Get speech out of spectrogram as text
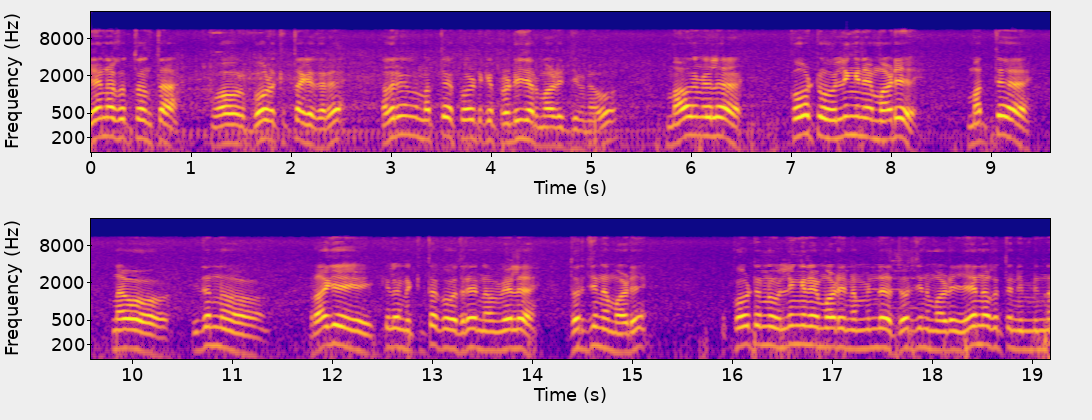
ಏನಾಗುತ್ತೋ ಅಂತ ಅವ್ರು ಬೋರ್ಡ್ ಕಿತ್ತಾಗಿದ್ದಾರೆ ಅದರಿಂದ ಮತ್ತೆ ಕೋರ್ಟ್ಗೆ ಪ್ರೊಡ್ಯೂಸರ್ ಮಾಡಿದ್ದೀವಿ ನಾವು. ಮಾಡಿದ ಮೇಲೆ ಕೋರ್ಟು ಉಲ್ಲಂಘನೆ ಮಾಡಿ ಮತ್ತೆ ನಾವು ಇದನ್ನು ರಾಗಿ ಕಿಲೋನ ಕಿತ್ತಕ್ಕೆ ಹೋದರೆ ನಮ್ಮ ಮೇಲೆ ದರ್ಜಿನ ಮಾಡಿ ಕೋರ್ಟನ್ನು ಉಲ್ಲಂಘನೆ ಮಾಡಿ ನಮ್ಮಿಂದ ದೌರ್ಜನ್ಯ ಮಾಡಿ ಏನಾಗುತ್ತೆ ನಿಮ್ಮಿಂದ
